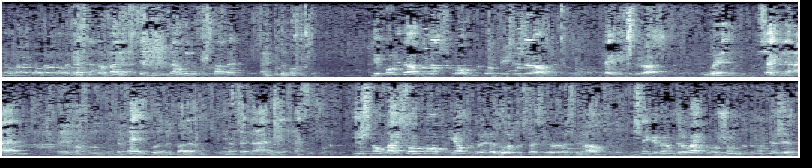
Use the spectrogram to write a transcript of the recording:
لو لو لو ان إحنا نغير نزود الاستثمار ده هيكون الموقف E a qualidade do nosso futebol, do ponto de vista geral, tem. وبشكل عام آه، المفروض كفاءة كرة القدم هنا بشكل عام هي تتحسن. Isto não vai só com a opinião do treinador, do selecionador nacional, isto tem que haver um trabalho conjunto de muita gente.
